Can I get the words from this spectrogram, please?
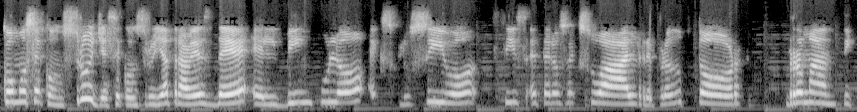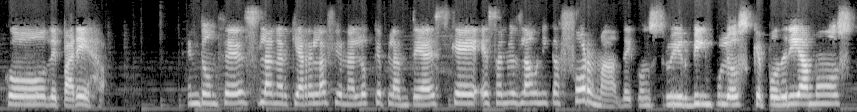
cómo se construye, se construye a través de el vínculo exclusivo heterosexual, reproductor, romántico, de pareja. Entonces, la anarquía relacional lo que plantea es que esa no es la única forma de construir vínculos que podríamos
